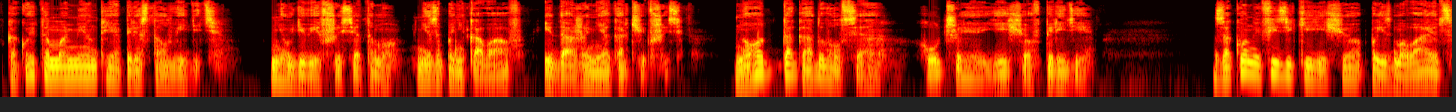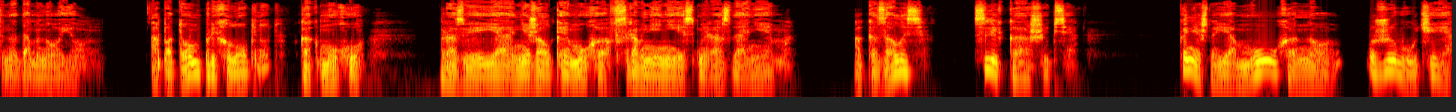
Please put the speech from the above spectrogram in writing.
В какой-то момент я перестал видеть, не удивившись этому, не запаниковав и даже не огорчившись. Но догадывался, худшее еще впереди. Законы физики еще поизмываются надо мною, а потом прихлопнут, как муху. Разве я не жалкая муха в сравнении с мирозданием? Оказалось, слегка ошибся. Конечно, я муха, но живучая.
